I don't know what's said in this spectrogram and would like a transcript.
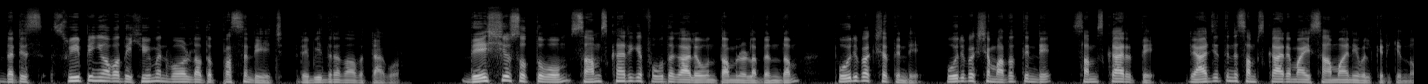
that is sweeping over the human world of the present age Rabindranath Tagore. ദേശീയ സ്വത്വവും സാംസ്കാരിക ഭൂതകാലവും തമ്മിലുള്ള ബന്ധം ഭൂരിപക്ഷത്തിന്റെ ഭൂരിപക്ഷ മതത്തിന്റെ സംസ്കാരത്തെ രാജ്യത്തിന്റെ സംസ്കാരമായി സാമാന്യവൽക്കരിക്കുന്നു.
